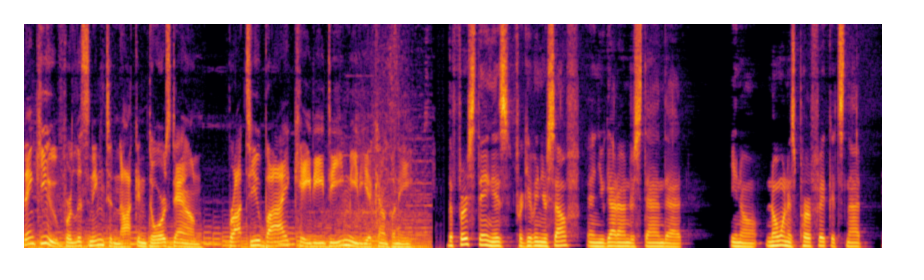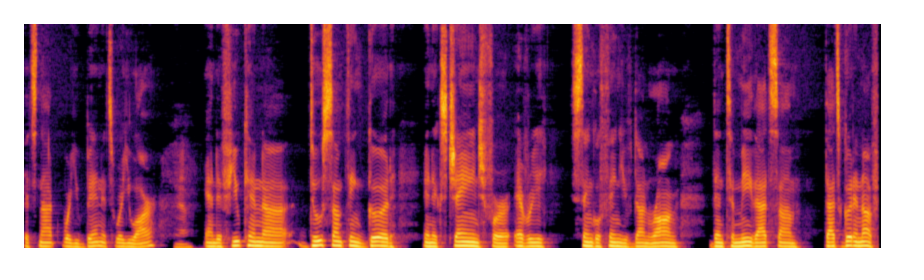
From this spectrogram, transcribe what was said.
Thank you for listening to Knocking Doors Down, brought to you by KDD Media Company. The first thing is forgiving yourself, and you got to understand that you know no one is perfect. It's not it's not where you've been; it's where you are. Yeah. And if you can uh, do something good in exchange for every single thing you've done wrong, then to me that's um, that's good enough.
